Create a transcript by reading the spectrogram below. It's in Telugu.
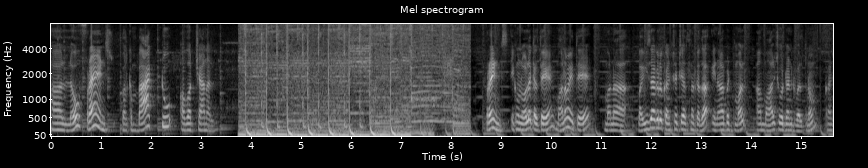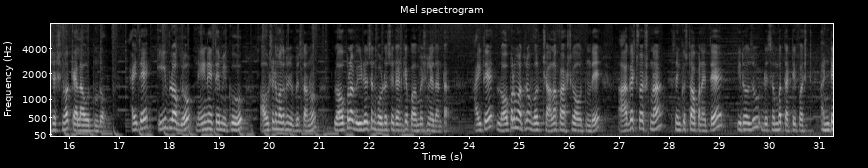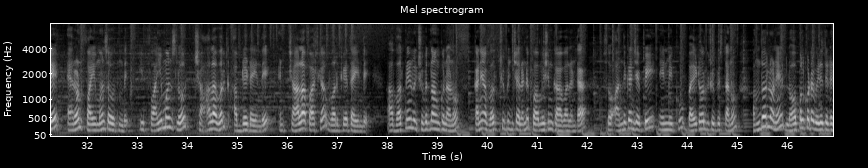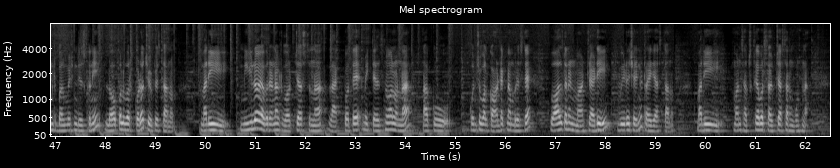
Hello friends welcome back to our channel friends ఇక మన లోపలికి వెళ్తే మనమైతే మన వైజాగ్లో కన్స్ట్రక్ట్ చేస్తున్నారు కదా ఇనార్బిట్ మాల్ ఆ మాల్ చూడడానికి వెళ్తున్నాం. కన్స్ట్రక్షన్ వర్క్ ఎలా అవుతుందో. అయితే ఈ వ్లాగ్లో నేనైతే మీకు అవుట్ సైడ్ మాత్రం చూపిస్తాను. లోపల వీడియోస్ అండ్ ఫొటోస్ చేయడానికి పర్మిషన్ లేదంట. అయితే లోపల మాత్రం వర్క్ చాలా ఫాస్ట్గా అవుతుంది. ఆగస్ట్ ఫస్ట్న శంకుస్థాపన అయితే ఈరోజు డిసెంబర్ థర్టీ ఫస్ట్. అంటే అరౌండ్ ఫైవ్ మంత్స్ అవుతుంది. ఈ ఫైవ్ మంత్స్లో చాలా వర్క్ అప్డేట్ అయింది. అండ్ చాలా ఫాస్ట్గా వర్క్ అయితే అయింది. ఆ వర్క్ నేను మీకు చూపిద్దాం అనుకున్నాను. కానీ ఆ వర్క్ చూపించాలంటే పర్మిషన్ కావాలంట. సో అందుకని చెప్పి నేను మీకు బయట వరకు చూపిస్తాను. అందరిలోనే లోపల కూడా వీడియో తీయడానికి పర్మిషన్ తీసుకుని లోపల వర్క్ కూడా చూపిస్తాను. మరి మీలో ఎవరైనా వర్క్ చేస్తున్నా లేకపోతే మీకు తెలిసిన వాళ్ళు ఉన్నా నాకు కొంచెం వాళ్ళ కాంటాక్ట్ నెంబర్ ఇస్తే వాళ్ళతో నేను మాట్లాడి వీడియో చేయడానికి ట్రై చేస్తాను. మరి మన సబ్స్క్రైబర్స్ హెల్ప్ చేస్తారనుకుంటున్నా.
